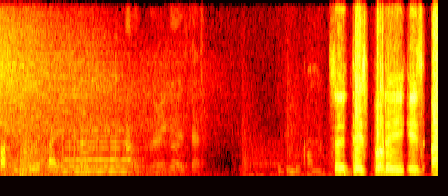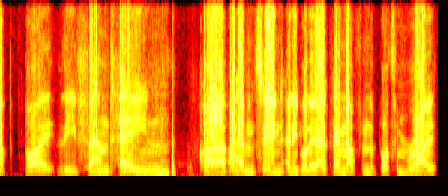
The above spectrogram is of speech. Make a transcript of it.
fucking suicide. Oh, there you go. Is that? So this body is up by the fountain. Uh, I haven't seen anybody. I came up from the bottom right,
